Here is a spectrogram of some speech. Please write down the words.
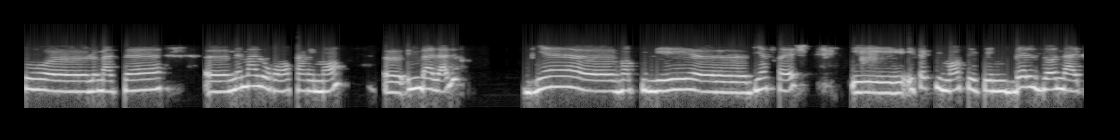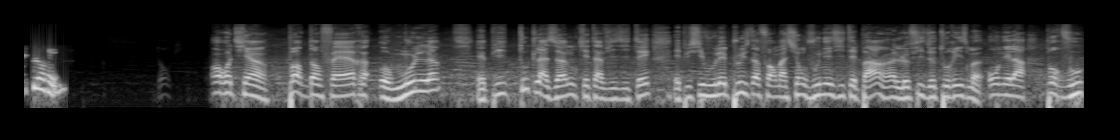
tôt euh, le matin, même à l'aurore carrément, une balade bien ventilée, bien fraîche. Et effectivement, c'est une belle zone à explorer. On retient Porte d'Enfer au Moule et puis toute la zone qui est à visiter. Et puis si vous voulez plus d'informations, vous n'hésitez pas. hein. L'Office de tourisme, on est là pour vous.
